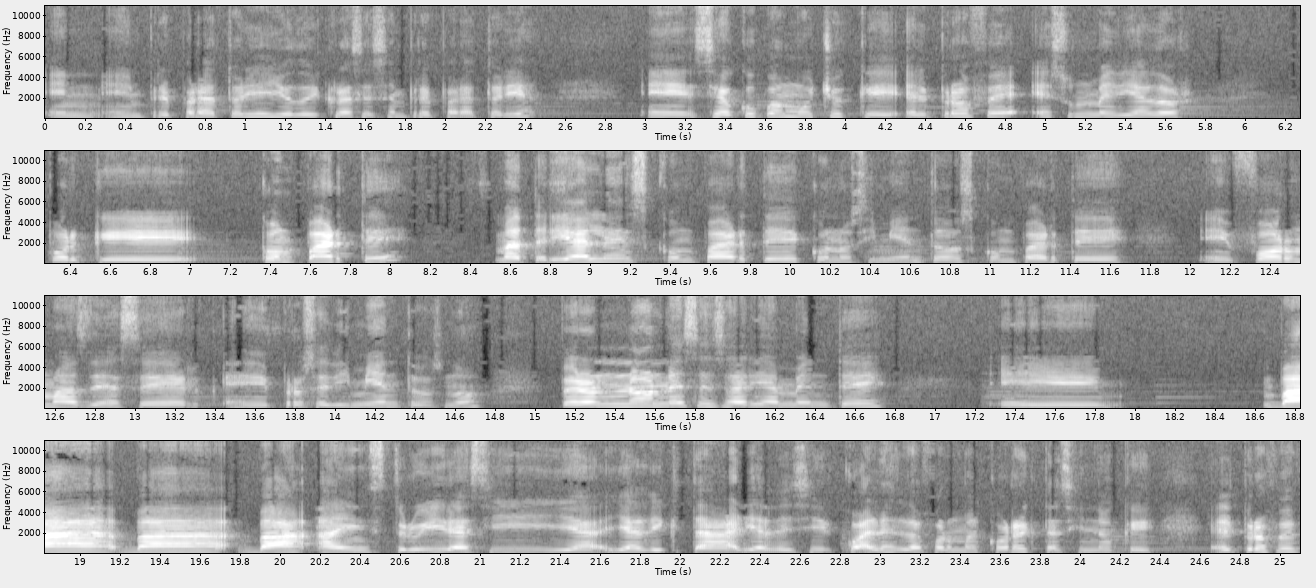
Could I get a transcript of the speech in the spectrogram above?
en, preparatoria, yo doy clases en preparatoria, eh, se ocupa mucho que el profe es un mediador, porque comparte materiales, comparte conocimientos, comparte eh, formas de hacer procedimientos, ¿no? Pero no necesariamente va, va, va a instruir así y a, dictar y a decir cuál es la forma correcta, sino que el profe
